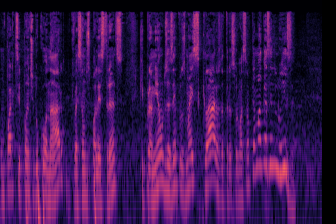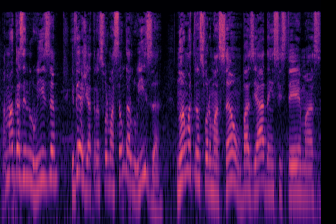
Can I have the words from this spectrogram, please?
um participante do CONAR, que vai ser um dos palestrantes, que para mim é um dos exemplos mais claros da transformação, que é a Magazine Luiza. A Magazine Luiza, e veja, a transformação da Luiza não é uma transformação baseada em sistemas,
